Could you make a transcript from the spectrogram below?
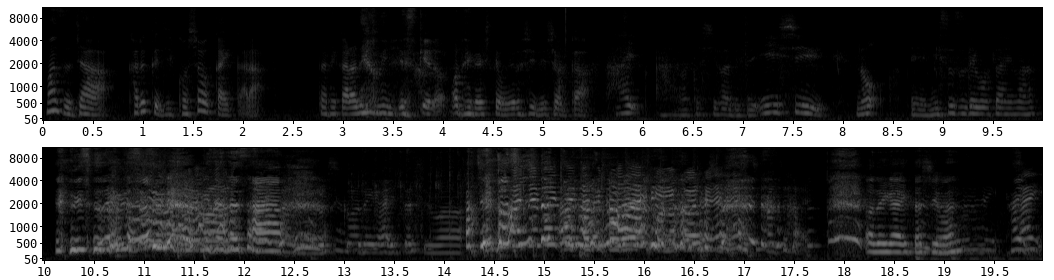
まずじゃあ軽く自己紹介から誰からでもいいんですけどお願いしてもよろしいでしょうか？はい、あ私はですね EC の、えー、みすずでございます。水出水出さん。はいよろしくお願いいたします。お願いいたします。はい、はい。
